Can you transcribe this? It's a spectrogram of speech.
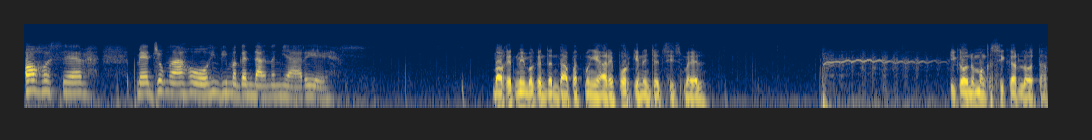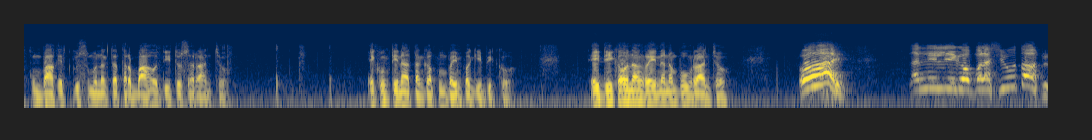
Oho, sir. Medyo nga ho, hindi magandang nangyari eh. Bakit may magandang dapat mangyari porke nandyan si Ismael? Ikaw naman kasi, Carlota, kung bakit gusto mo nagtatrabaho dito sa rancho. Eh kung tinatanggap mo ba yung pag-ibig ko? Eh di ikaw na ang reyna ng buong rancho? Hoy! Nanliligaw pala si Utol.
